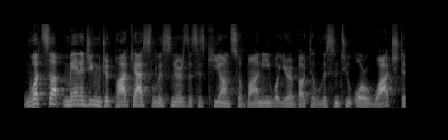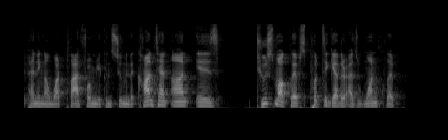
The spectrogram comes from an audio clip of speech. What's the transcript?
What's up, Managing Madrid podcast listeners? This is Kiyan Sobhani. What you're about to listen to or watch, depending on what platform you're consuming the content on, is two small clips put together as one clip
